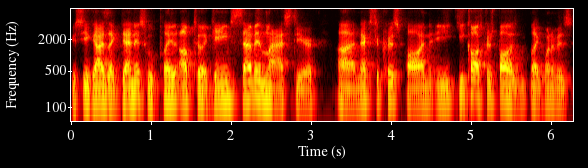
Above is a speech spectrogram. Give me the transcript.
You see guys like Dennis who played up to a game seven last year uh, next to Chris Paul, and he, he calls Chris Paul as like one of his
